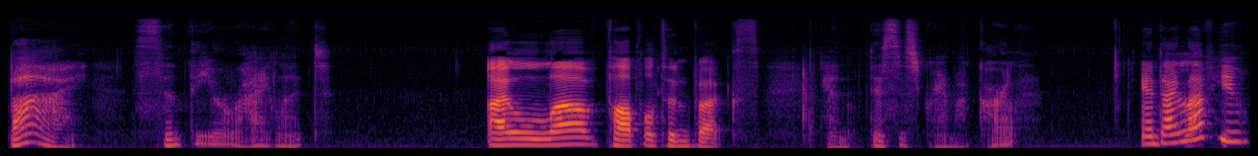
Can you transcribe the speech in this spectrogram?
by Cynthia Rylant. I love Poppleton books. And this is Grandma Carla. And I love you.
